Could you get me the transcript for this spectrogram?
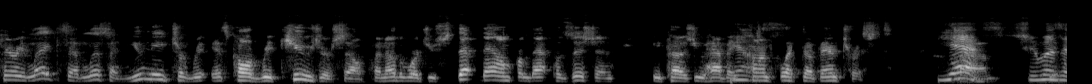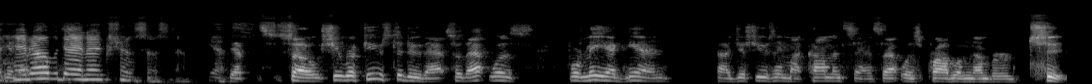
Kari Lake said, "Listen, you need to. Re- it's called recuse yourself. In other words, you step down from that position because you have a Yes. conflict of interest." Yes, she was you head of the election system. Yes. Yep. So she refused to do that. So that was for me again, uh, just using my common sense. That was problem number 2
